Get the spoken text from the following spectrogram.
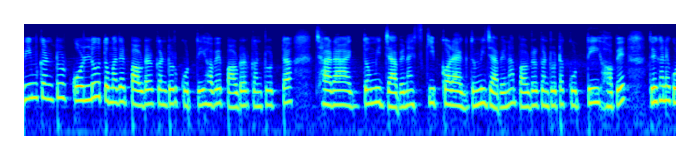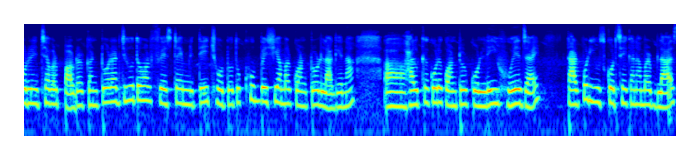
ক্রিম কন্ট্রোর করলেও তোমাদের পাউডার কন্ট্রোর করতেই হবে। পাউডার কন্ট্রোরটা ছাড়া একদমই যাবে না, স্কিপ করা একদমই যাবে না। পাউডার কন্ট্রোরটা করতেই হবে। তো এখানে করে নিচ্ছে আবার পাউডার কন্ট্রোর আর যেহেতু আমার ফেসটা এমনিতেই ছোট, তো খুব বেশি আমার কন্ট্রোল লাগে না। হালকা করে কন্ট্রোল করলেই হয়ে যায়। তারপর ইউজ করছে এখানে আমার ব্লাশ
